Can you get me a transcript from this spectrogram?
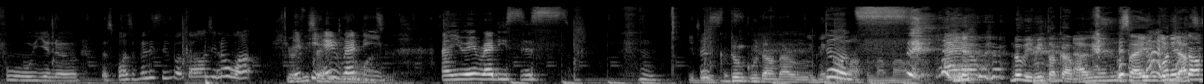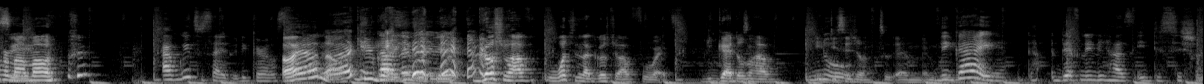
full, you know, responsibilities. But girls, you know what? You already If he said ain't ready, and you ain't ready, sis. Just- Don't go down that road. didn't Don't. come out from my mouth. I am. No, be me talk I about. mean, Sorry, it what you didn't have come to from say? my mouth. I'm going to side with the girls. Oh yeah, no. Okay, you guys, let girls should have. What is that? Girls should have full rights. The guy doesn't have a No. decision to um. um, The guy definitely has a decision,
